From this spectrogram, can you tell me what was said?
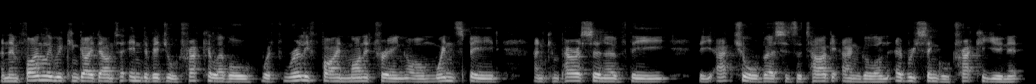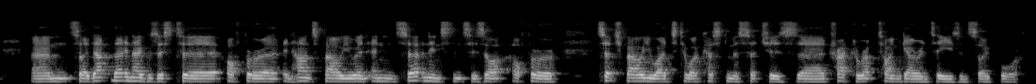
And then finally, we can go down to individual tracker level with really fine monitoring on wind speed and comparison of the, the actual versus the target angle on every single tracker unit. Um, so that, that enables us to offer uh, enhanced value and, and, in certain instances offer such value adds to our customers such as uh, tracker uptime guarantees and so forth.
